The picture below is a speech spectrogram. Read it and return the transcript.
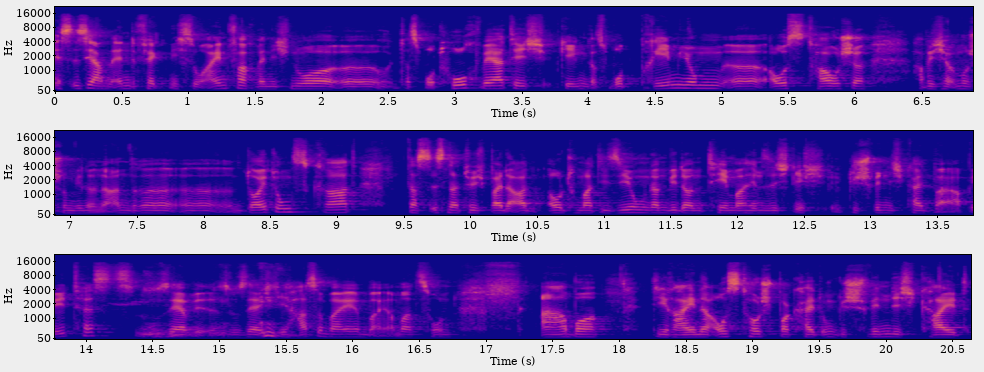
es ist ja im Endeffekt nicht so einfach, wenn ich nur äh, das Wort hochwertig gegen das Wort Premium äh, austausche, habe ich ja immer schon wieder eine andere äh, Deutungsgrad. Das ist natürlich bei der Automatisierung dann wieder ein Thema hinsichtlich Geschwindigkeit bei AB-Tests, so sehr, so sehr ich die hasse bei, bei Amazon. Aber die reine Austauschbarkeit und Geschwindigkeit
